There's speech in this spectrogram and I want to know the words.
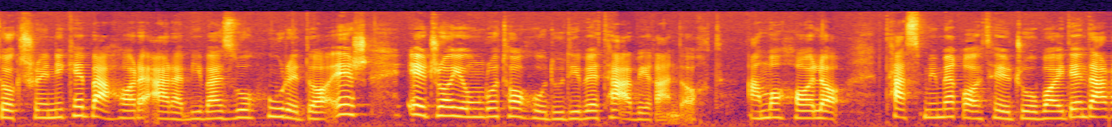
دکترینی که بهار عربی و ظهور داعش اجرای اون رو تا حدودی به تعویق انداخت. اما حالا تصمیم قاطع جو بایدن در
